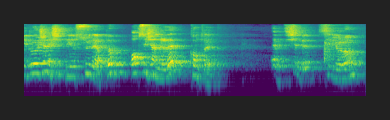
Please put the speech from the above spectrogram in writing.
hidrojen eşitliğini suyla yaptım. Oksijenleri de kontrol ettim. Evet, şimdi siliyorum.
